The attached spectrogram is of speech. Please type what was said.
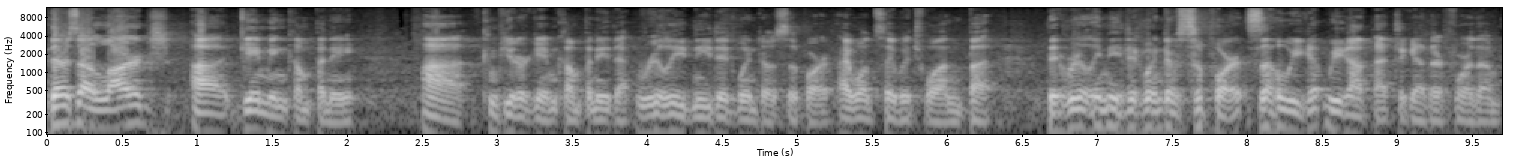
there's a large uh, gaming company, uh, computer game company that really needed Windows support. I won't say which one, but they really needed Windows support, so we got, we got that together for them.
